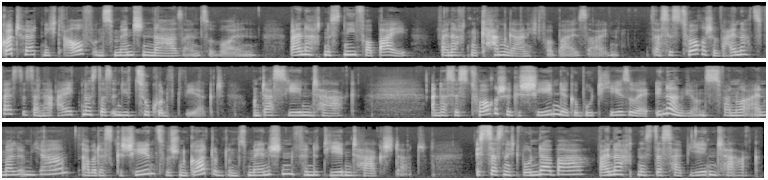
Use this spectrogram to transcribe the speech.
Gott hört nicht auf, uns Menschen nahe sein zu wollen. Weihnachten ist nie vorbei. Weihnachten kann gar nicht vorbei sein. Das historische Weihnachtsfest ist ein Ereignis, das in die Zukunft wirkt. Und das jeden Tag. An das historische Geschehen der Geburt Jesu erinnern wir uns zwar nur einmal im Jahr, aber das Geschehen zwischen Gott und uns Menschen findet jeden Tag statt. Ist das nicht wunderbar? Weihnachten ist deshalb jeden Tag.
